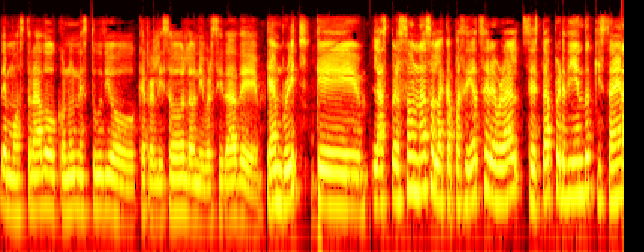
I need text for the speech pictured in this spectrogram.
demostrado con un estudio que realizó la Universidad de Cambridge, que las personas o la capacidad cerebral se está perdiendo quizá en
